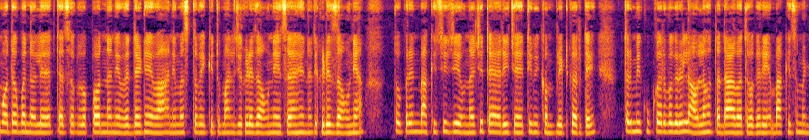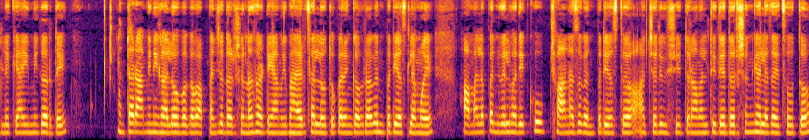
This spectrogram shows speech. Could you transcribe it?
मोदक बनवले आहेत त्याचं पप्पांना नैवेद्य ठेवा आणि मस्तपैकी तुम्हाला जिकडे जाऊन यायचं आहे ना तिकडे जाऊन या. तोपर्यंत बाकीची जेवणाची तयारी जी आहे ती मी कंप्लीट करते. तर मी कुकर वगैरे लावला होता डाळ भात वगैरे. बाकीचं म्हटलं की आई मी करते. तर आम्ही निघालो. बघा बाप्पांच्या दर्शनासाठी आम्ही बाहेर चाललो होतो कारण गौरा गणपती असल्यामुळे. आम्हाला पनवेलमध्ये खूप छान असं गणपती असतं. आजच्या दिवशी तर आम्हाला तिथे दर्शन घ्यायला जायचं होतं.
